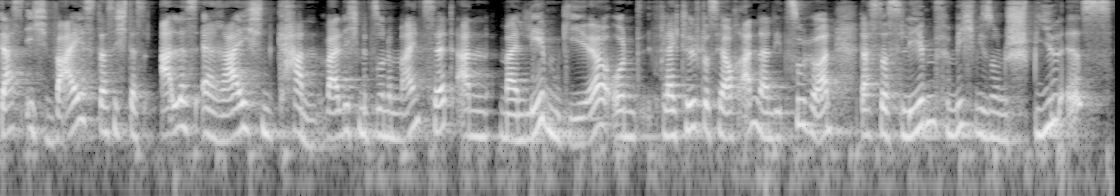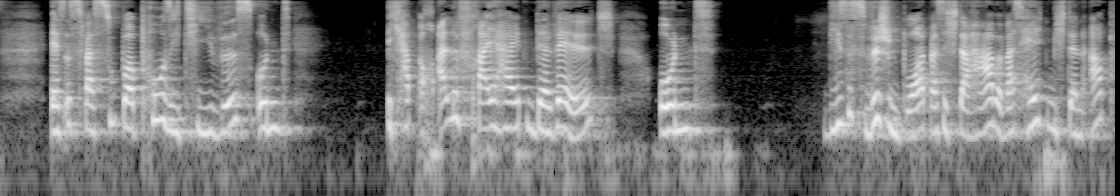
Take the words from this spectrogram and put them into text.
dass ich weiß, dass ich das alles erreichen kann, weil ich mit so einem Mindset an mein Leben gehe und vielleicht hilft das ja auch anderen, die zuhören, dass das Leben für mich wie so ein Spiel ist. Es ist was super Positives und ich habe auch alle Freiheiten der Welt und dieses Vision Board, was ich da habe, was hält mich denn ab,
